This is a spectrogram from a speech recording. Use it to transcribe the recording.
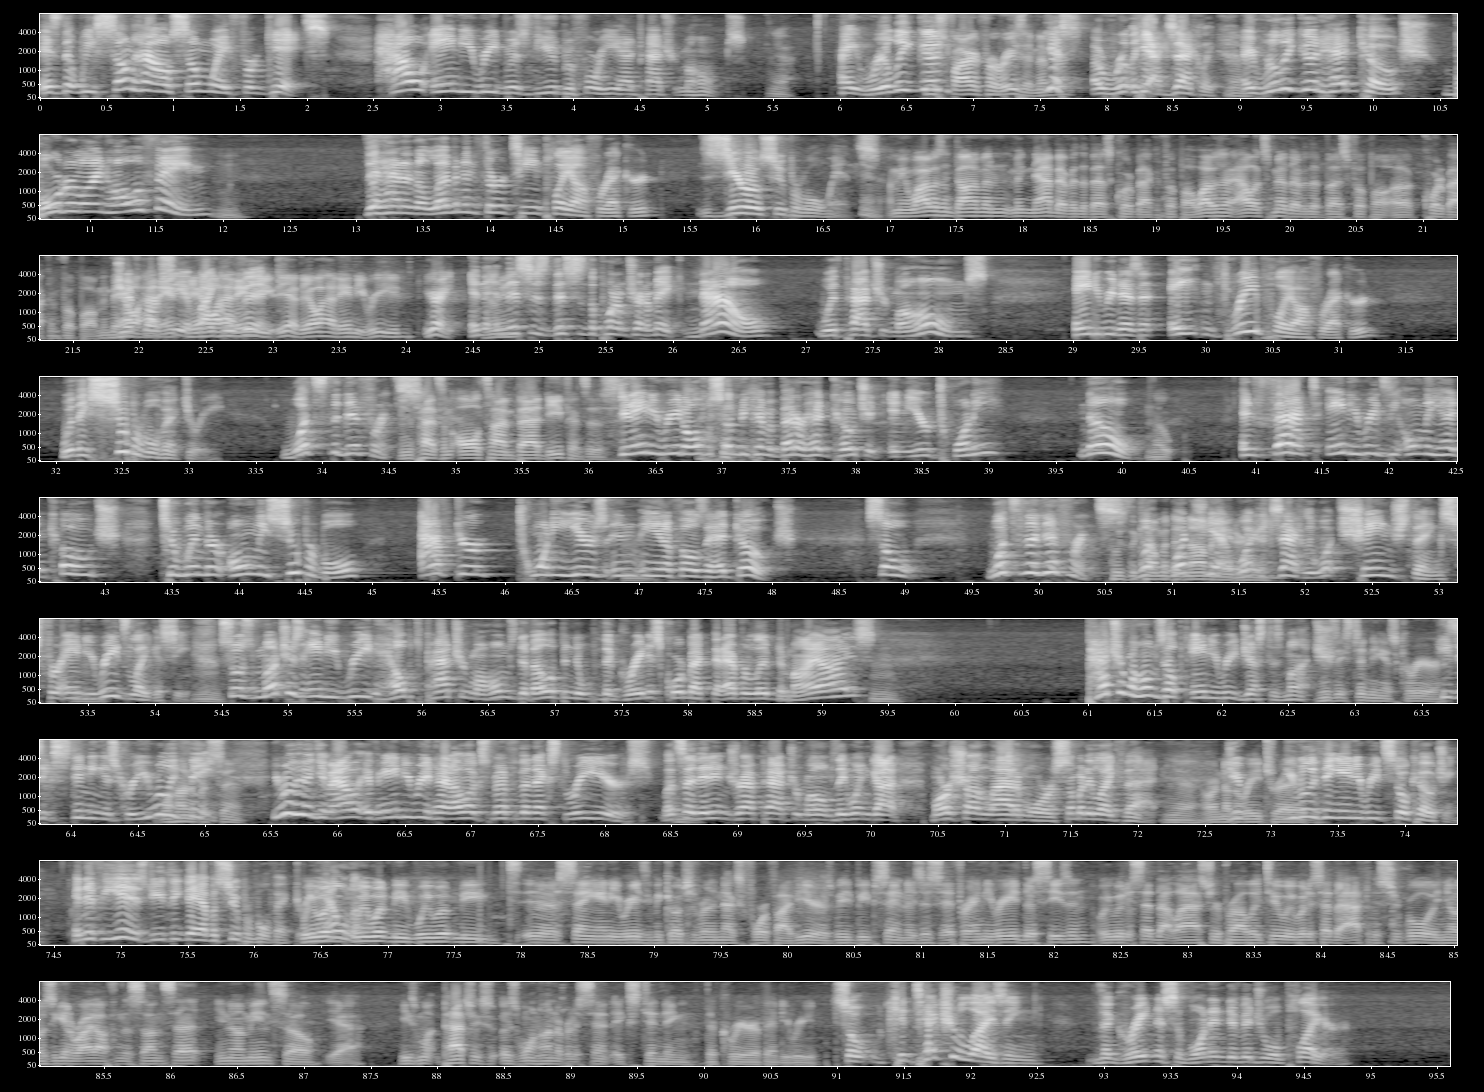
is that we somehow, some way forget how Andy Reid was viewed before he had Patrick Mahomes. Yeah. A really He good was fired for a reason. Remember? Yes, a really yeah, exactly. A really good head coach, borderline Hall of Fame, Hmm. that had an 11 and 13 playoff record, zero Super Bowl wins. I mean, why wasn't Donovan McNabb ever the best quarterback in football? Why wasn't Alex Smith ever the best football uh, quarterback in football? I mean, they Jeff all had, Garcia, all Michael had Andy, Vick. yeah, they all had Andy Reid. You're right, and, I and mean- this is this is the point I'm trying to make. Now with Patrick Mahomes, Andy Reid has an eight and three playoff record with a Super Bowl victory. What's the difference? Just had some all-time bad defenses. Did Andy Reid all of a sudden become a better head coach in, in year 20? No. Nope. In fact, Andy Reid's the only head coach to win their only Super Bowl after 20 years in the NFL as a head coach. So, what's the difference? Who's the What- common what- denominator Yeah, what, exactly. What changed things for Andy mm. Reid's legacy? Mm. So, as much as Andy Reid helped Patrick Mahomes develop into the greatest quarterback that ever lived in my eyes, mm. Patrick Mahomes helped Andy Reid just as much. He's extending his career. He's extending his career. You really 100%. think? You really think if Ale- if Andy Reid had Alex Smith for the next three years, let's say they didn't draft Patrick Mahomes, they went and got Marshon Lattimore or somebody like that. Yeah, or another do. You really think Andy Reid's still coaching? And if he is, do you think they have a Super Bowl victory? we wouldn't, no. we wouldn't be we wouldn't be uh, saying Andy Reid's gonna be coaching for the next four or five years. We'd be saying, "Is this it for Andy Reid this season?" We would have said that last year probably too. We would have said that after the Super Bowl. You know, is he gonna ride off in the sunset? You know what I mean? So yeah, he's Patrick is one hundred percent extending the career of Andy Reid. So contextualizing the greatness of one individual player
